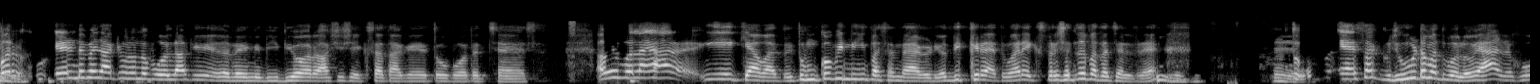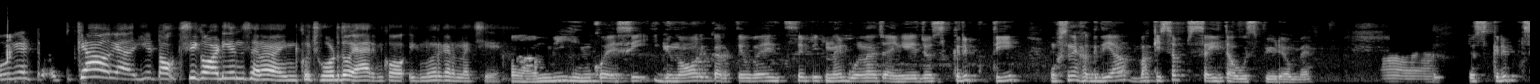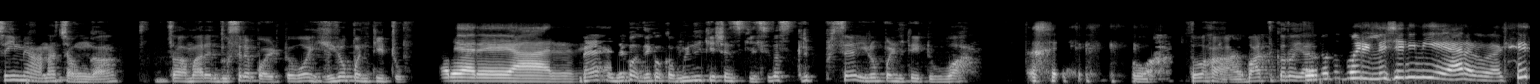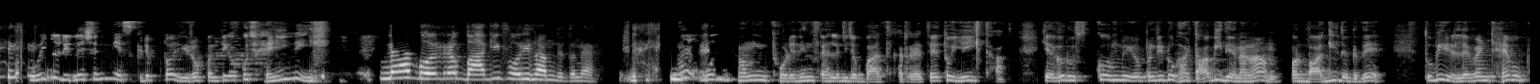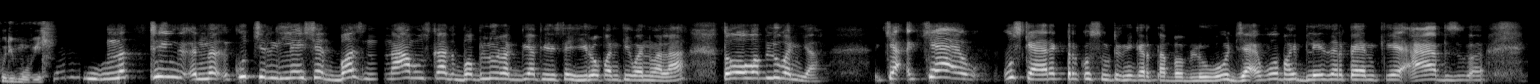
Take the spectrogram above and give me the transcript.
पर एंड में जाके उन्होंने बोला कि नहीं नहीं दीदी और आशीष एक साथ आ गए तो बहुत अच्छा है ऐसा। अब बोला यार ये क्या बात हुई? तुमको भी नहीं पसंद आया वीडियो दिख रहा है तुम्हारे एक्सप्रेशन से पता चल रहा है। हम्म। तो ऐसा झूठ मत बोलो यार हो गया क्या हो गया? ये टॉक्सिक ऑडियंस है ना इनको छोड़ दो यार इनको इग्नोर करना चाहिए। हाँ, हम भी इनको ऐसे इग्नोर करते हुए सिर्फ़ इतना ही बोलना चाहेंगे जो स्क्रिप्ट थी उसने हक दिया बाकी सब सही था उस वीडियो में। हाँ। तो स्क्रिप्ट से ही मैं आना चाहूँगा तो हमारे दूसरे पॉइंट पे वो हीरोपंती टू अरे अरे यार मैं देखो देखो कम्युनिकेशन स्किल्स तो स्क्रिप्ट से हीरोपंती टू वाह। तो हाँ बात करो यार। दोनों तो कोई रिलेशन ही नहीं है यार अनुराग। कोई तो रिलेशन ही नहीं है स्क्रिप्ट और हीरोपंती का कुछ है ही नहीं। मैं बोल रहा हूँ बागी फोर ही नाम दे दो ना। हम थोड़े दिन पहले भी जब बात कर रहे थे तो यही था कि अगर उसको हम हीरोपंती टू हटा भी देना नाम और बागी रख दे तो भी रिलेवेंट है वो पूरी मूवी नथिंग न, कुछ रिलेशन बस नाम उसका बबलू रख दिया फिर से हीरोपंती वन वाला तो वो बबलू बन गया। क्या क्या है उस कैरेक्टर को सूट नहीं करता बबलू वो वो भाई ब्लेजर पहन के एब्स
